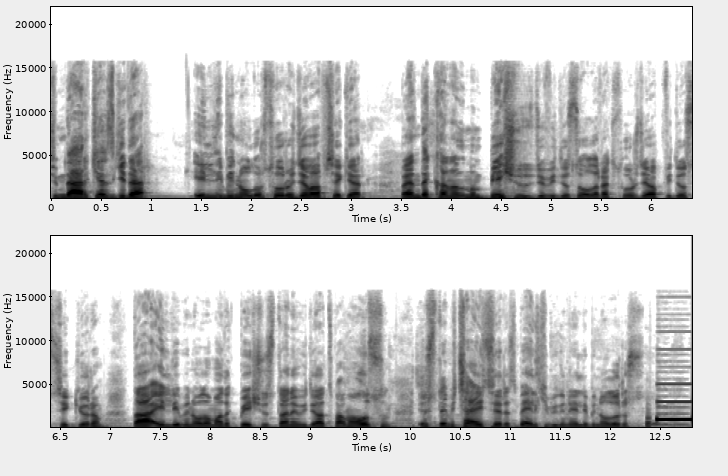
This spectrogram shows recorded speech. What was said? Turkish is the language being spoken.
Şimdi herkes gider 50 bin olur soru cevap çeker ben de kanalımın 500. videosu olarak soru cevap videosu çekiyorum. Daha 50 bin olamadık 500 tane video atıp ama olsun. Üste bir çay içeriz. Belki bir gün 50 bin oluruz.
